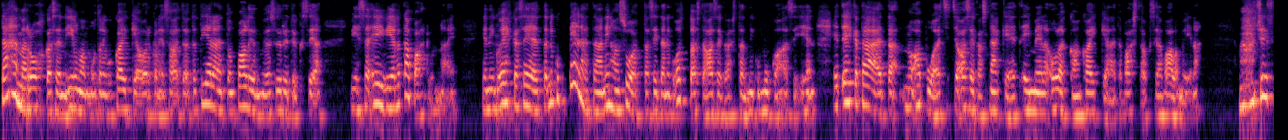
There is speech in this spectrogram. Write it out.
tähän mä rohkaisen ilman muuta niin kuin kaikkia organisaatioita. Tiedän, että on paljon myös yrityksiä, missä ei vielä tapahdu näin. Ja niin kuin ehkä se, että niin kuin pelätään ihan suotta sitä, niin kuin ottaa sitä asiakasta niin kuin mukaan siihen. Että ehkä tämä, että no apua, että sit se asiakas näkee, että ei meillä olekaan kaikkia näitä vastauksia valmiina siis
